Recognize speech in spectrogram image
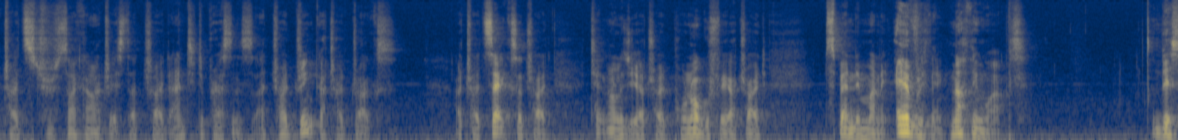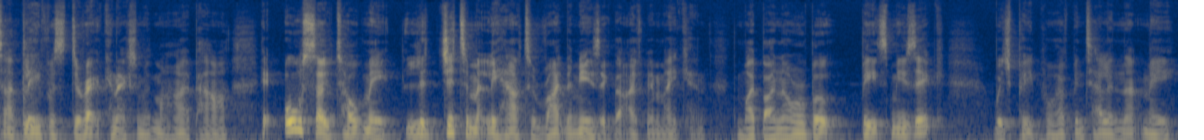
tried psychiatrist, I tried antidepressants, I tried drink, I tried drugs, I tried sex, I tried technology, I tried pornography, I tried spending money, everything, nothing worked. This, I believe, was direct connection with my higher power. It also told me legitimately how to write the music that I've been making. My binaural beats music, which people have been telling that me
